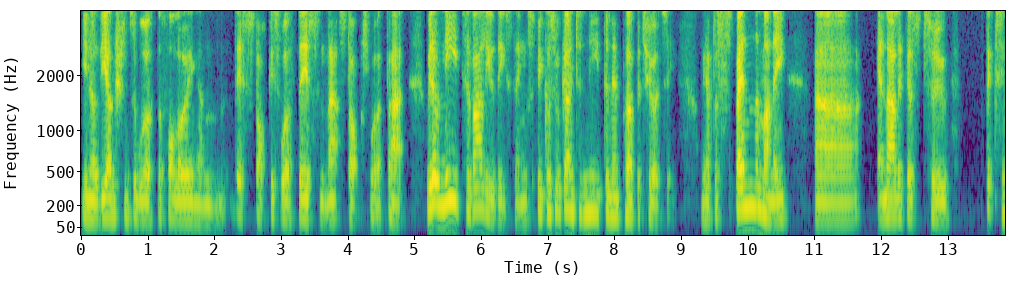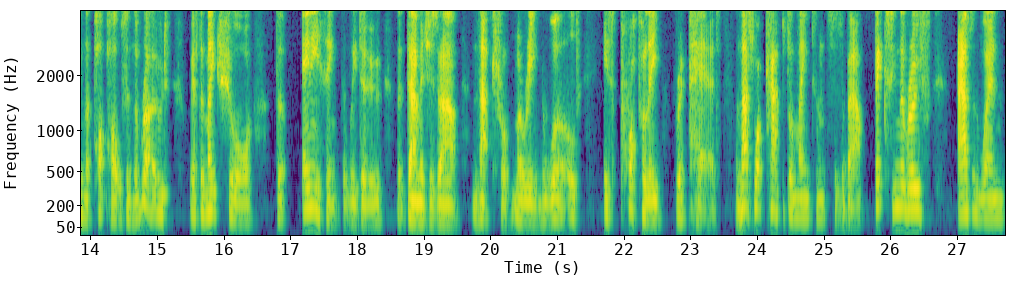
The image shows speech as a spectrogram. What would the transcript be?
you know, the oceans are worth the following and this stock is worth this and that stock's worth that. We don't need to value these things because we're going to need them in perpetuity. We have to spend the money uh, analogous to fixing the potholes in the road. We have to make sure that anything that we do that damages our natural marine world is properly repaired. And that's what capital maintenance is about fixing the roof as and when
